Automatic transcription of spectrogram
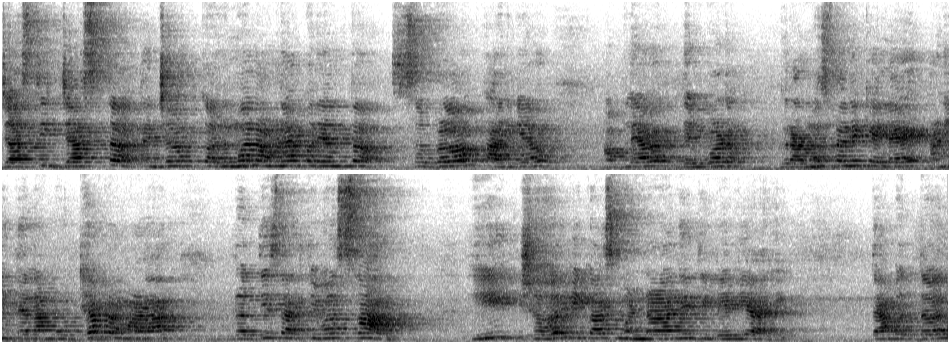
जास्तीत जास्त त्यांच्यावर कलम लावण्यापर्यंत सगळं कार्य आपल्या देवगड ग्रामस्थाने केलं आहे आणि त्यांना मोठ्या प्रमाणात प्रतिसाद किंवा साथ ही शहर विकास मंडळाने दिलेली आहे. त्याबद्दल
